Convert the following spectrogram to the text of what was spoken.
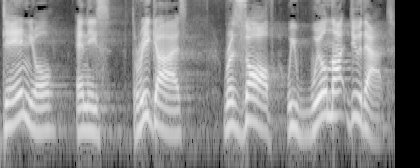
Daniel and these three guys resolve we will not do that.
